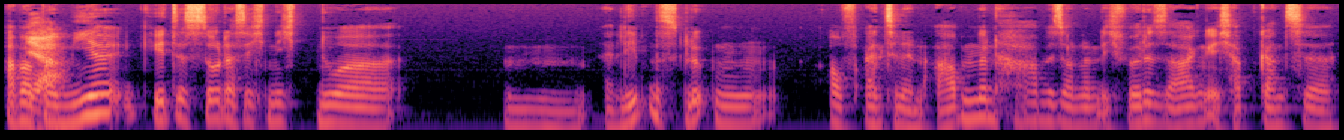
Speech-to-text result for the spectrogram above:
Aber ja. bei mir geht es so, dass ich nicht nur ähm, Erlebnislücken auf einzelnen Abenden habe, sondern ich würde sagen, ich habe ganze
